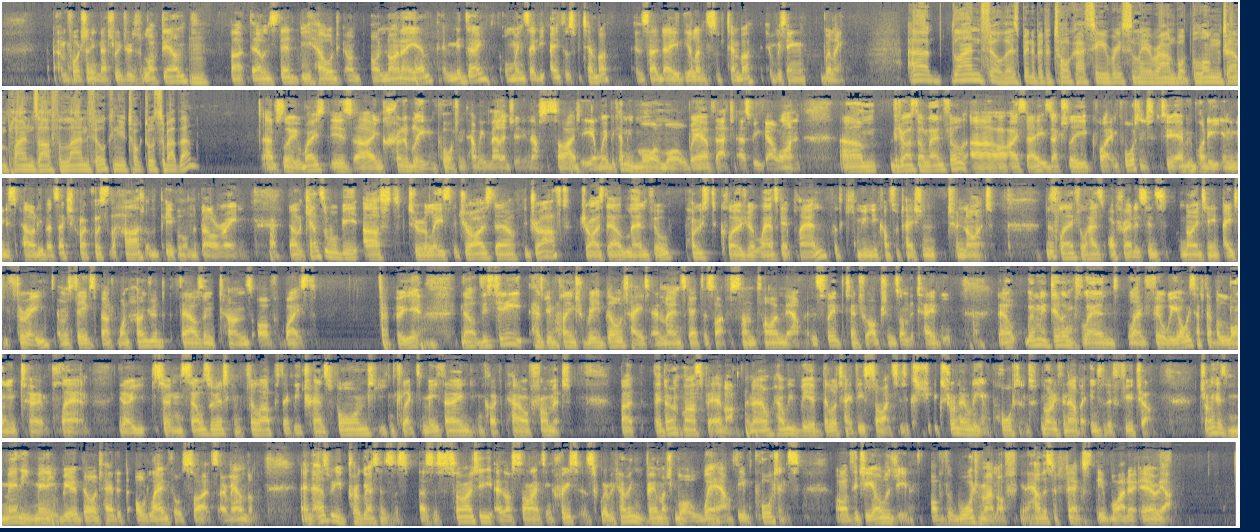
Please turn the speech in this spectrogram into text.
Unfortunately, naturally due to lockdown. Mm. But they'll instead be held on, on 9 a.m. and midday on Wednesday, the 8th of September, and Saturday, the 11th of September, everything willing. Uh, landfill, there's been a bit of talk I see recently around what the long term plans are for landfill. Can you talk to us about that? Absolutely. Waste is uh, incredibly important how we manage it in our society, and we're becoming more and more aware of that as we go on. Um, the Drysdale landfill, uh, I say, is actually quite important to everybody in the municipality, but it's actually quite close to the heart of the people on the Bellarine. Now, the council will be asked to release the Drysdale, the draft Drysdale landfill post closure landscape plan for the community consultation tonight. This landfill has operated since 1983 and receives about 100,000 tonnes of waste per year. Now, the city has been planning to rehabilitate and landscape the site for some time now, and there's three potential options on the table. Now, when we're dealing with land landfill, we always have to have a long-term plan. You know, certain cells of it can fill up, they can be transformed, you can collect methane, you can collect power from it but they don't last forever. And now, how we rehabilitate these sites is ex- extraordinarily important, not only for now, but into the future. Geelong has many, many rehabilitated old landfill sites around them. And as we progress as a, as a society, as our science increases, we're becoming very much more aware of the importance of the geology, of the water runoff, you know, how this affects the wider area.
